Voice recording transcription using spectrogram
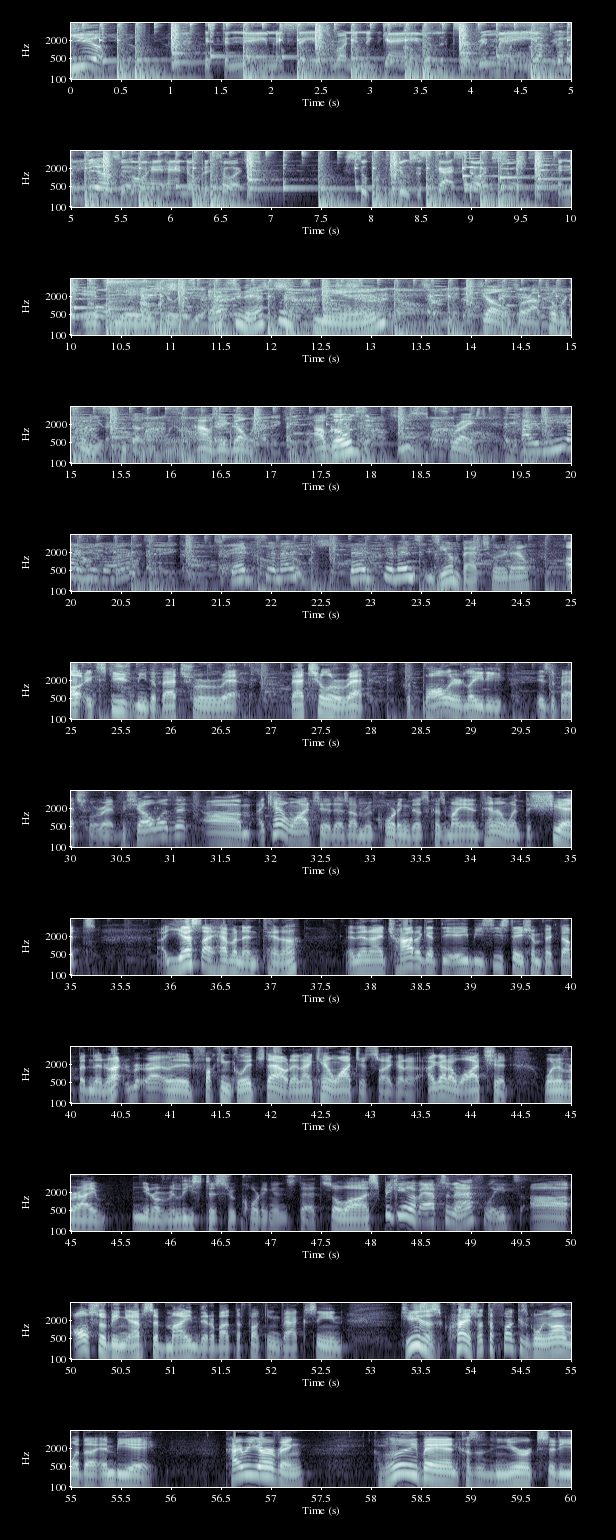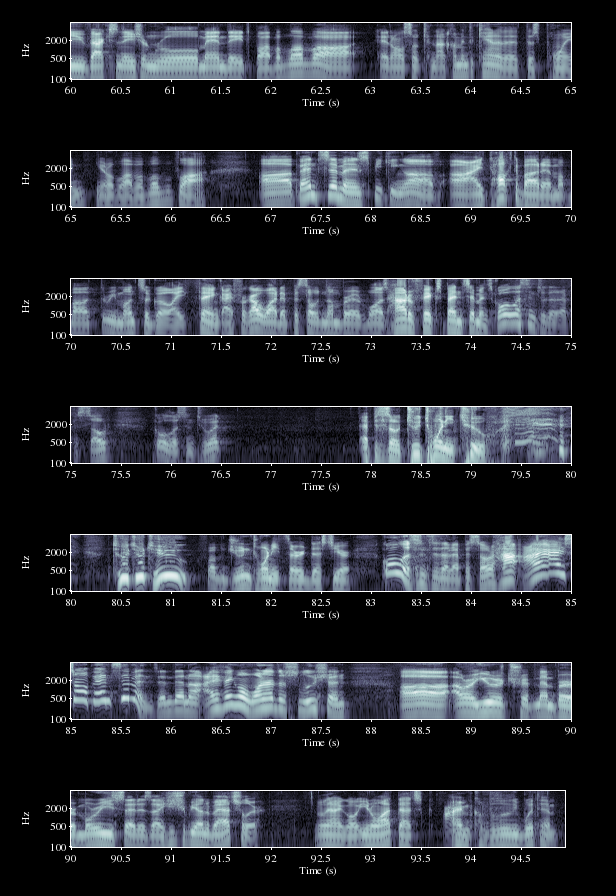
Yeah. It's the name they say is running the game. Military man. Flip in the building. So go ahead, hand over the torch. Super producer Scott Storch. And of It's course, yeah, show it's yeah, Apps and Athletes, man. Turn it up. Show for October 20th, 2021. How's it going? How goes it? Jesus Christ. Kyrie, are you there? Ben Simmons? Ben Simmons? Is he on Bachelor now? Oh, excuse me, the Bachelorette. Bachelorette. The baller lady is the Bachelorette. Michelle, was it? Um, I can't watch it as I'm recording this because my antenna went to shit. Uh, yes, I have an antenna. And then I try to get the ABC station picked up, and then right, right, it fucking glitched out, and I can't watch it. So I gotta, I gotta watch it whenever I, you know, release this recording instead. So uh, speaking of absent athletes, uh, also being absent-minded about the fucking vaccine. Jesus Christ, what the fuck is going on with the NBA? Kyrie Irving completely banned because of the New York City vaccination rule mandates, blah blah blah blah, and also cannot come into Canada at this point. You know, blah blah blah blah blah. Uh, ben Simmons, speaking of, uh, I talked about him about three months ago, I think. I forgot what episode number it was. How to fix Ben Simmons. Go listen to that episode. Go listen to it. Episode 222. 222 from June 23rd this year. Go listen to that episode. I, I saw Ben Simmons. And then uh, I think on one other solution, uh, our Eurotrip member Maurice said is uh, he should be on The Bachelor. And then I go, you know what? That's I'm completely with him.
